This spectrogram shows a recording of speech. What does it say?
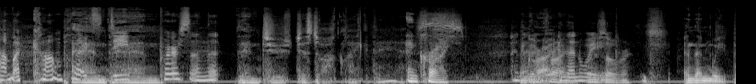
I'm a complex, And deep then- person that then to just talk like this and cry. and then, cry. and then When we. it's over. and then weep.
